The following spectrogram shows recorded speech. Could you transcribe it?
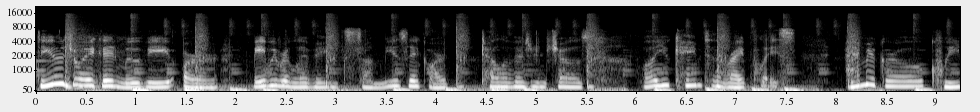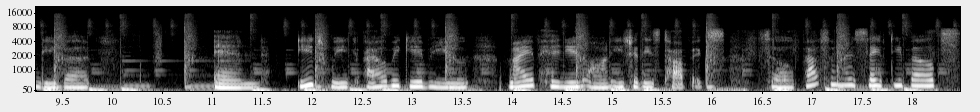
Do you enjoy a good movie or maybe reliving some music or television shows? Well, you came to the right place. I'm your girl, Queen Diva, and each week I will be giving you my opinion on each of these topics. So fasten your safety belts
